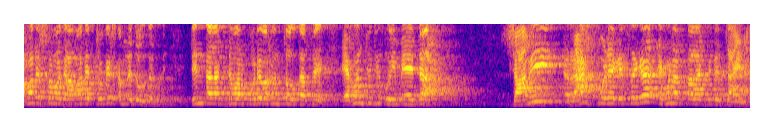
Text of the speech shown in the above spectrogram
আমাদের সমাজে আমাদের চোখের সামনে চলতেছে। তিন তালাক দেওয়ার পরেও এখন চলতেছে। এখন যদি ওই মেয়েটা স্বামী রাগ পড়ে গেছে গা, এখন আর তালাক দিতে চায় না।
